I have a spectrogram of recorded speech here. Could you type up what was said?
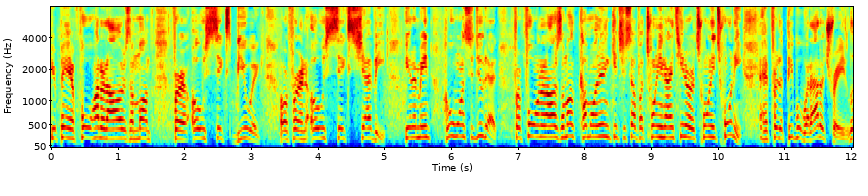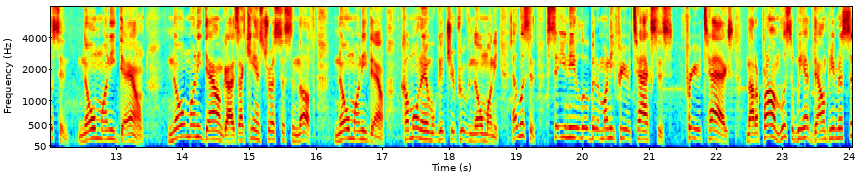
You're paying $400 a month for an 06 Buick or for an 06 Chevy. You know what I mean? Who wants to do that? For $400 a month, come on in and get yourself a 2019 or a 2020. And for the people without a trade, listen, no money down. No money down, guys. I can't stress this enough. No money down. Come on in. We'll get you approved. No money. And listen, say you need a little bit of money for your taxes, for your tags. Not a problem. Listen, we have down payment assistance.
